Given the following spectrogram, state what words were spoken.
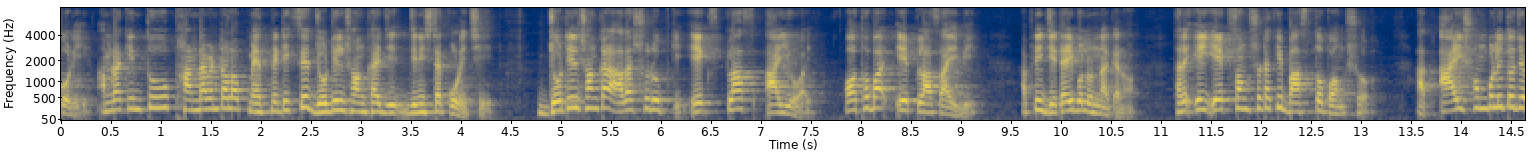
করি, আমরা কিন্তু ফান্ডামেন্টাল অফ ম্যাথমেটিক্সে জটিল সংখ্যায় জিনিসটা করেছি। জটিল সংখ্যার আদর্শ রূপ কি? এক্স প্লাস আই ওয়াই অথবা এ প্লাস আইবি আপনি যেটাই বলুন না কেন, তাহলে এই এক্স অংশটা কি বাস্তব অংশ? আর আই সম্বলিত যে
